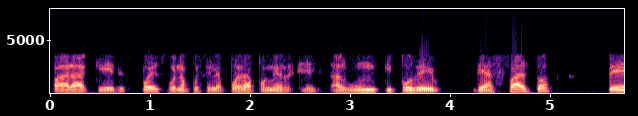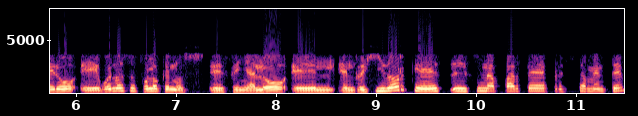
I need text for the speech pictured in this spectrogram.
para que después, bueno, pues se le pueda poner eh, algún tipo de, asfalto. Pero eh, bueno, eso fue lo que nos señaló el, el regidor, que es, es una parte precisamente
